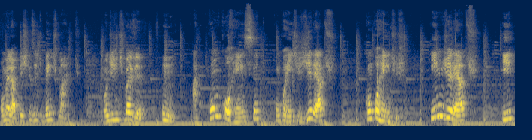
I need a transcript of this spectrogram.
ou melhor, pesquisa de benchmark, onde a gente vai ver um a concorrência, concorrentes diretos, concorrentes indiretos e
